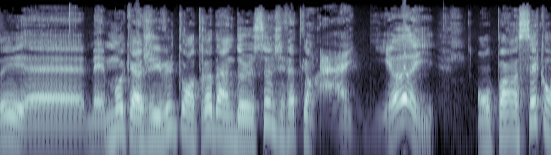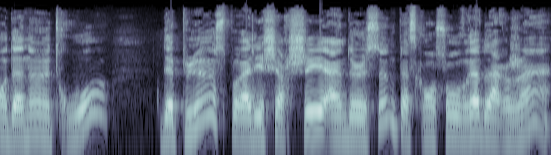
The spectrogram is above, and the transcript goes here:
Euh, mais moi, quand j'ai vu le contrat d'Anderson, j'ai fait comme Aïe aïe! On pensait qu'on donnait un 3 de plus pour aller chercher Anderson parce qu'on sauverait de l'argent.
